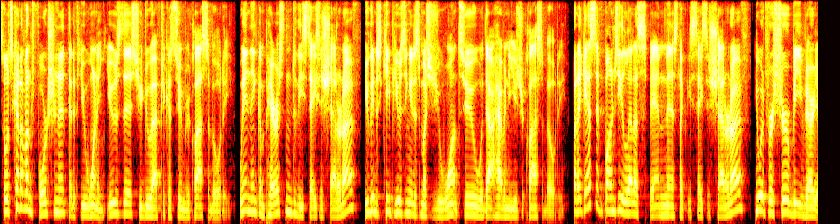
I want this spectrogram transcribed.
So it's kind of unfortunate that if you want to use this, you do have to consume your class ability. When in comparison to the stasis shatter dive, you can just keep using it as much as you want to without having to use your class ability. But I guess if Bungie let us spam this like the stasis shatter dive, it would for sure be very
